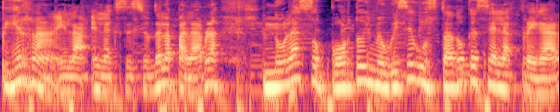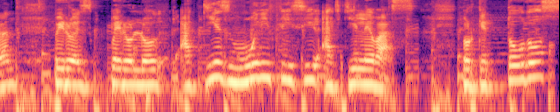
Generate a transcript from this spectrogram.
perra en la, en la extensión de la palabra. No la soporto y me hubiese gustado que se la fregaran. Pero, es, pero lo, aquí es muy difícil a quién le vas. Porque todos,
